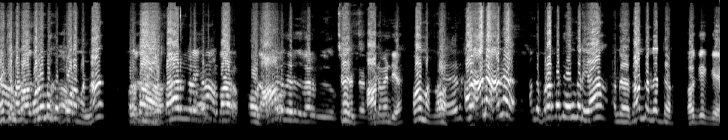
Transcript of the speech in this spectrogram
நைட் வேணாம் கொழம்புக்கு போறோம்னா ஒருக்கா பாருங்களேன் பாரம் ஓ, ஆடு வருது பாருங்க. சரி. ஆட வேண்டியா? ஆமா ஓ. அண்ணா, அண்ணா அண்ணா அந்த ப்ராப்பர்ட்டி எங்கறியா? அந்த தாந்தன் லெட்டர் ஓகே ஓகே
